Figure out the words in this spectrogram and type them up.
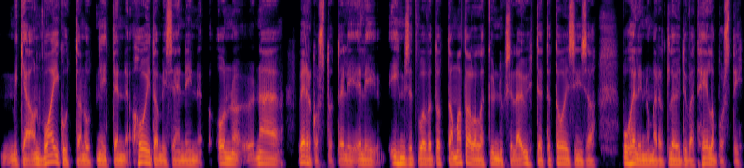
mikä on vaikuttanut niiden hoitamiseen, niin on nämä verkostot. Eli, eli ihmiset voivat ottaa matalalla kynnyksellä yhteyttä toisiinsa, puhelinnumerot löytyvät helposti.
